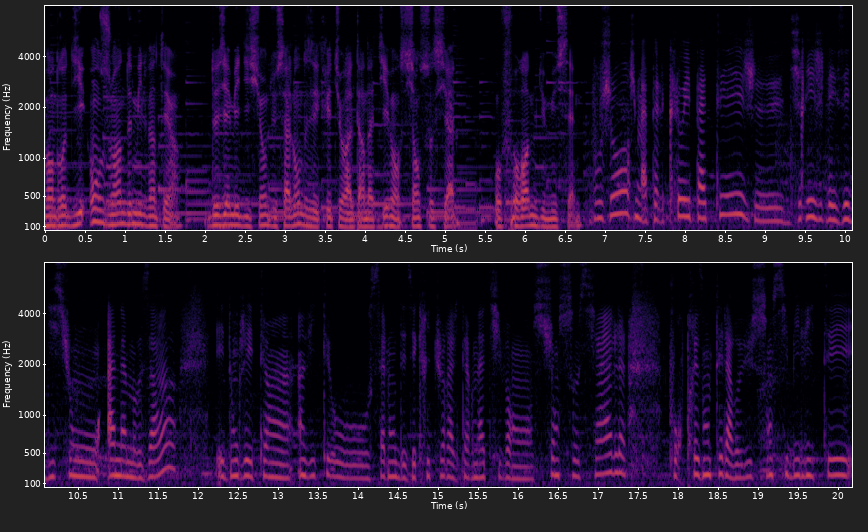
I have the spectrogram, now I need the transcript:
Vendredi 11 juin 2021, deuxième édition du Salon des écritures alternatives en sciences sociales au forum du MUSEM. Bonjour, je m'appelle Chloé Paté, je dirige les éditions Anamosa et donc j'ai été invitée au Salon des écritures alternatives en sciences sociales pour présenter la revue Sensibilité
